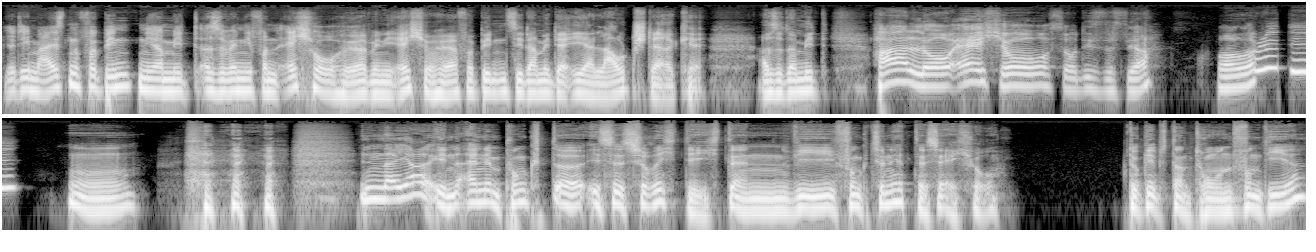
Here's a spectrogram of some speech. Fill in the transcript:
Ja, die meisten verbinden ja mit, also wenn ich von Echo höre, wenn ich Echo höre, verbinden sie damit ja eher Lautstärke. Also damit, hallo Echo, so dieses, ja. Already. Hm. naja, in einem Punkt äh, ist es schon richtig, denn wie funktioniert das Echo? Du gibst einen Ton von dir,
